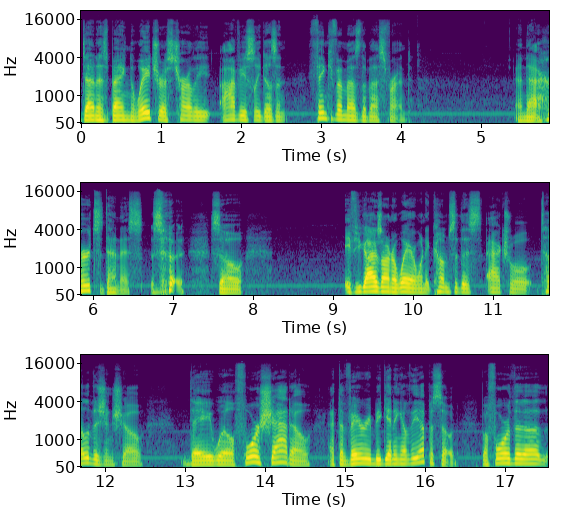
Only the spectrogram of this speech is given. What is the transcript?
Dennis banged the waitress, Charlie obviously doesn't think of him as the best friend. And that hurts Dennis. So, if you guys aren't aware, when it comes to this actual television show, they will foreshadow at the very beginning of the episode, before the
